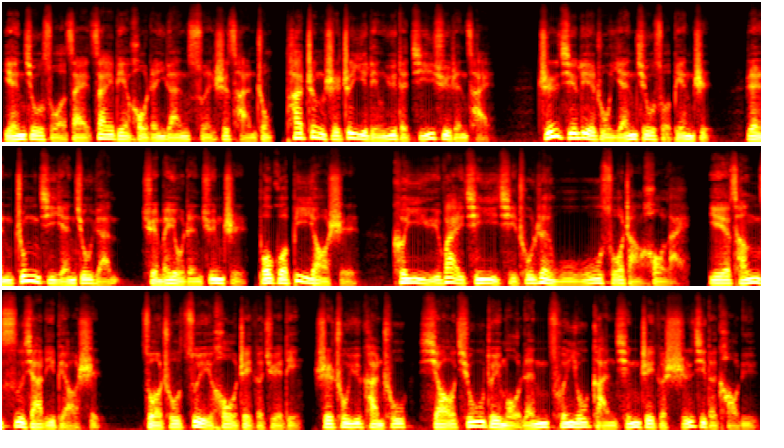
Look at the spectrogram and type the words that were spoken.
研究所在灾变后人员损失惨重，他正是这一领域的急需人才，直接列入研究所编制，任中级研究员，却没有任军职。不过必要时可以与外勤一起出任务。吴所长后来。也曾私下里表示，做出最后这个决定是出于看出小邱对某人存有感情这个实际的考虑。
